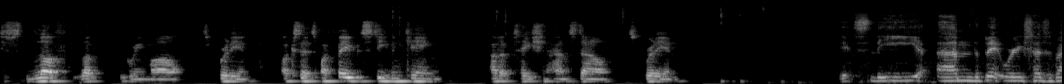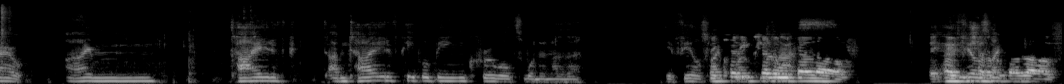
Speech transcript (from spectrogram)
just love love the Green Mile. It's brilliant. Like I said, it's my favorite Stephen King adaptation, hands down. It's brilliant. It's the um the bit where he says about I'm tired of I'm tired of people being cruel to one another. It feels They like each broken other with their glass. They hurt each feels other like- with their love.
